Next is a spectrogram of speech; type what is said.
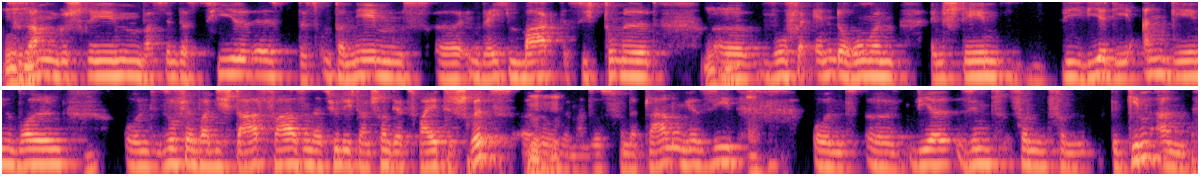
mhm. zusammengeschrieben, was denn das Ziel ist des Unternehmens, äh, in welchem Markt es sich tummelt, mhm. äh, wo Veränderungen entstehen, wie wir die angehen wollen. Und insofern war die Startphase natürlich dann schon der zweite Schritt, also Mhm. wenn man das von der Planung her sieht. Mhm. Und äh, wir sind von, von Beginn an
